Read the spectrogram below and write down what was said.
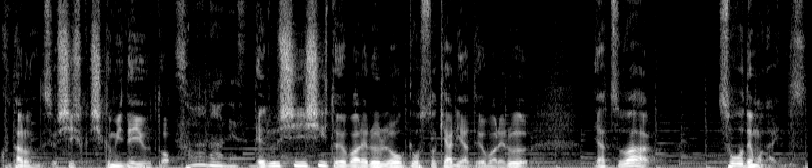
くなるんですよし仕組みで言うとー。そうなんですね。LCC と呼ばれるローコストキャリアと呼ばれるやつはそうでもないんです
